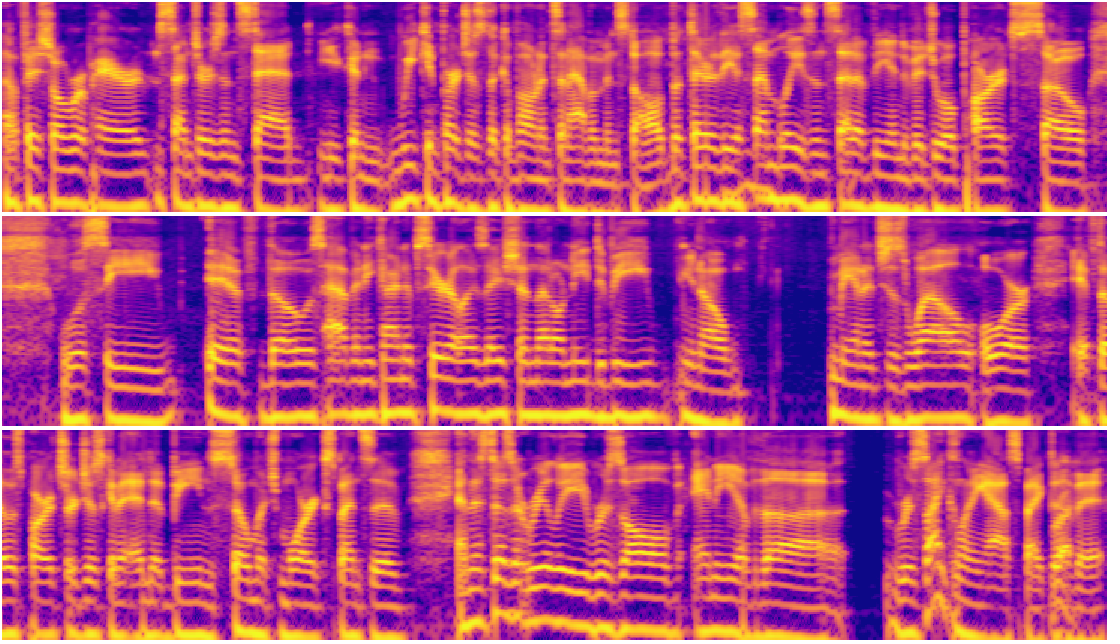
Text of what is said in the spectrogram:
official repair centers instead. You can we can purchase the components and have them installed, but they're the assemblies instead of the individual parts. So we'll see if those have any kind of serialization that'll need to be, you know, managed as well, or if those parts are just going to end up being so much more expensive. And this doesn't really resolve any of the recycling aspect of it.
